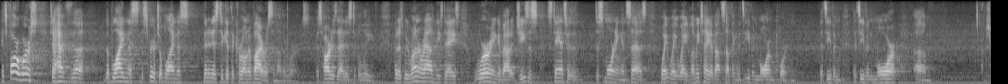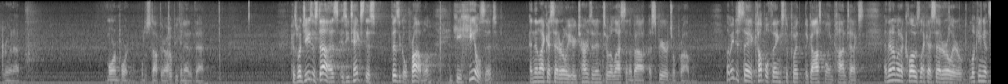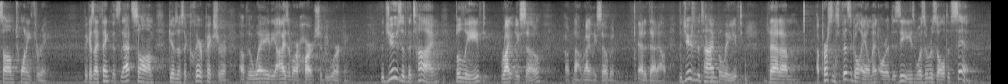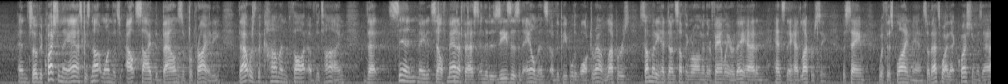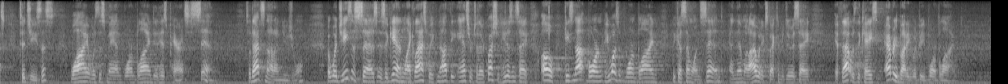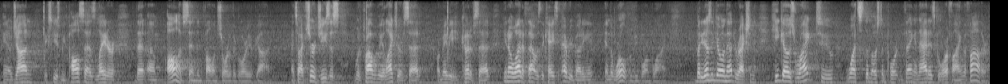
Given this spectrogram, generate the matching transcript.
It's far worse to have the, the blindness, the spiritual blindness, than it is to get the coronavirus, in other words, as hard as that is to believe. But as we run around these days worrying about it, Jesus stands here this morning and says, Wait, wait, wait, let me tell you about something that's even more important that's even that's even more um, I'm screwing up. More important. We'll just stop there. I hope you can edit that. Because what Jesus does is he takes this physical problem, he heals it, and then, like I said earlier, he turns it into a lesson about a spiritual problem. Let me just say a couple things to put the gospel in context. And then I'm going to close, like I said earlier, looking at Psalm 23. Because I think that that psalm gives us a clear picture of the way the eyes of our heart should be working. The Jews of the time believed, rightly so, not rightly so, but edit that out. The Jews of the time believed that um, a person's physical ailment or a disease was a result of sin. And so the question they ask is not one that's outside the bounds of propriety. That was the common thought of the time that sin made itself manifest in the diseases and ailments of the people that walked around. Lepers, somebody had done something wrong in their family, or they had, and hence they had leprosy. The same with this blind man. So that's why that question was asked to Jesus. Why was this man born blind? Did his parents sin? So that's not unusual. But what Jesus says is again, like last week, not the answer to their question. He doesn't say, "Oh, he's not born he wasn't born blind because someone sinned." And then what I would expect him to do is say, if that was the case, everybody would be born blind. You know, John, excuse me, Paul says later that um, all have sinned and fallen short of the glory of God. And so I'm sure Jesus would probably like to have said, or maybe he could have said, you know what, if that was the case, everybody in the world would be born blind. But he doesn't go in that direction. He goes right to what's the most important thing, and that is glorifying the Father.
